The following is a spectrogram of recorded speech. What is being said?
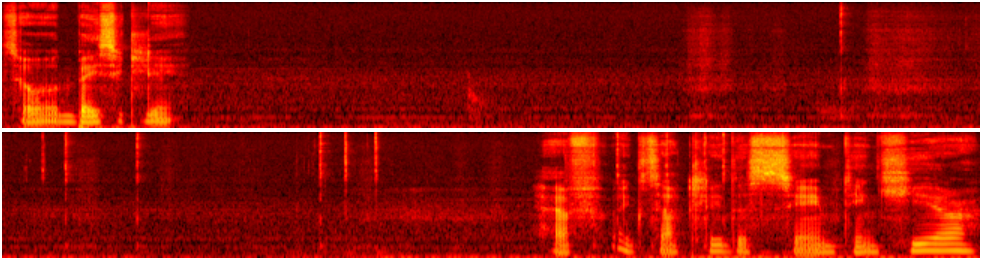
So basically have exactly the same thing here.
